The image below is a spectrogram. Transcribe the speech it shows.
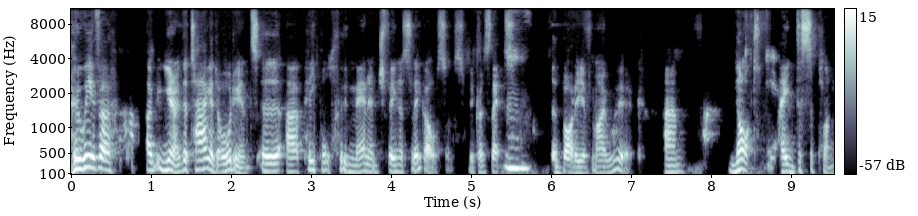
whoever, you know, the target audience are, are, people who manage venous leg ulcers because that's mm. the body of my work, um, not yeah. a discipline.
